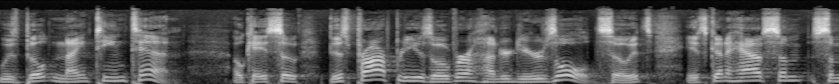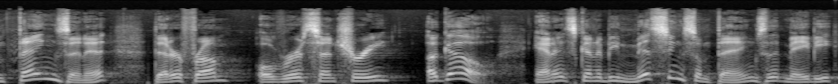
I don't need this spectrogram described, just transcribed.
was built in 1910. Okay, so this property is over 100 years old. So it's it's going to have some some things in it that are from over a century ago. And it's going to be missing some things that maybe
